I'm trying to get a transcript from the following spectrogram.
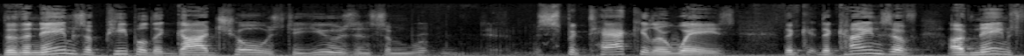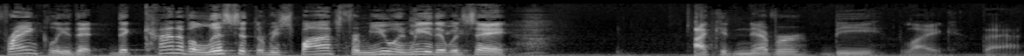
They're the names of people that God chose to use in some spectacular ways. The, the kinds of, of names, frankly, that, that kind of elicit the response from you and me that would say, I could never be like that.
